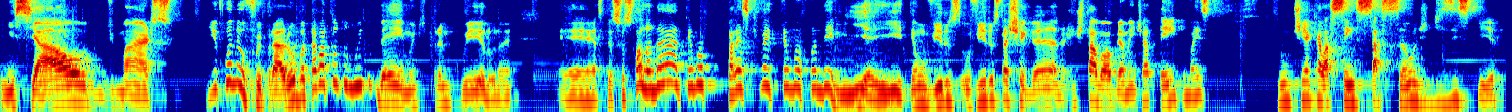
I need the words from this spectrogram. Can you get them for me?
inicial de março. E quando eu fui para Aruba, estava tudo muito bem, muito tranquilo, né? É, as pessoas falando, ah, tem uma, parece que vai ter uma pandemia aí, tem um vírus, o vírus está chegando. A gente estava, obviamente, atento, mas não tinha aquela sensação de desespero.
